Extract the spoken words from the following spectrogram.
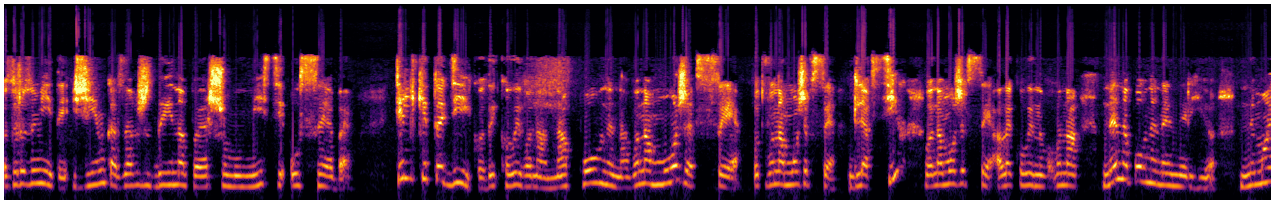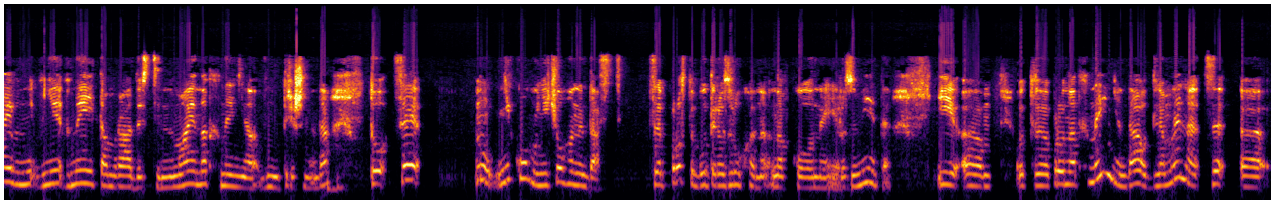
зрозумійте, жінка завжди на першому місці у себе. Тільки тоді, коли, коли вона наповнена, вона може все. От вона може все для всіх, вона може все. Але коли вона не наповнена енергією, немає в, неї там радості, немає натхнення внутрішнього, да, то це ну, нікому нічого не дасть. Це просто буде розруха навколо неї, розумієте? І е, от про натхнення, да, от для мене це, е,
